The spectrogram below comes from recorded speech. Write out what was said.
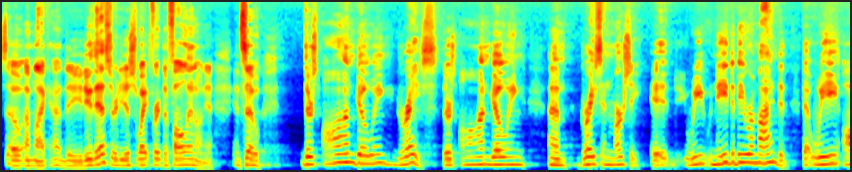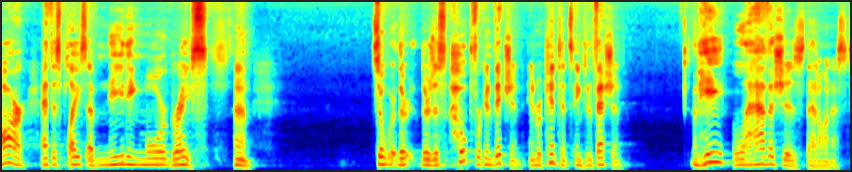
So I'm like, uh, do you do this or do you just wait for it to fall in on you? And so there's ongoing grace. There's ongoing um, grace and mercy. It, we need to be reminded that we are at this place of needing more grace. Um, so there, there's this hope for conviction and repentance and confession. And He lavishes that on us.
